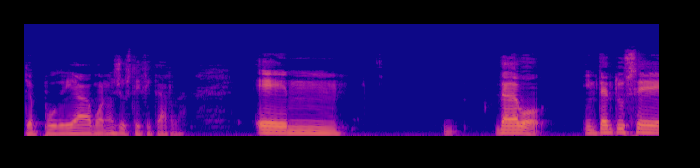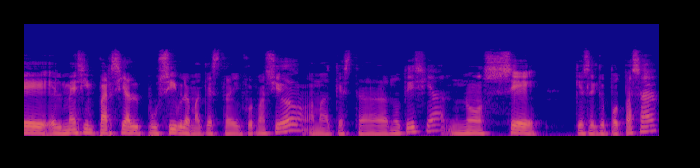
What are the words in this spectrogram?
que podria bueno, justificar-la. Eh, de debò, intento ser el més imparcial possible amb aquesta informació, amb aquesta notícia. No sé què és el que pot passar.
